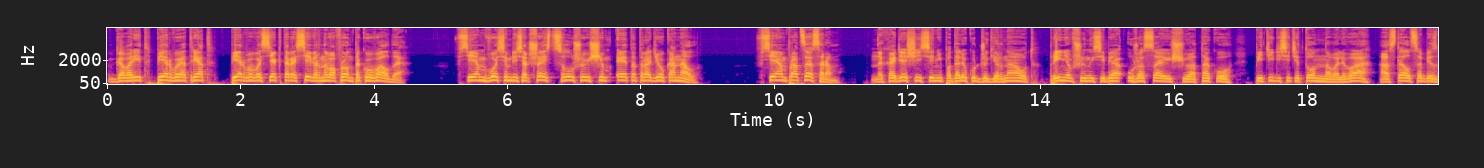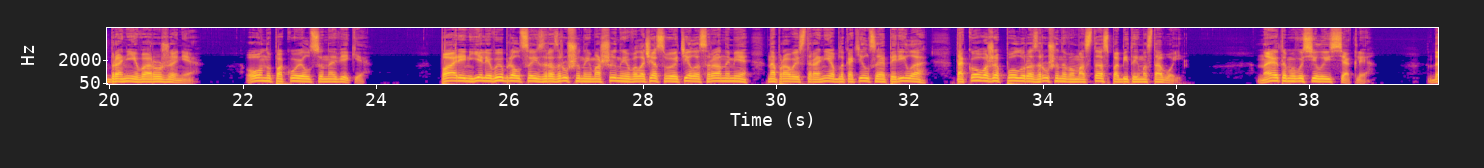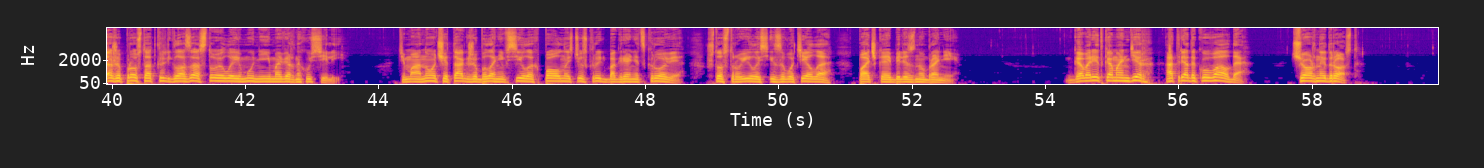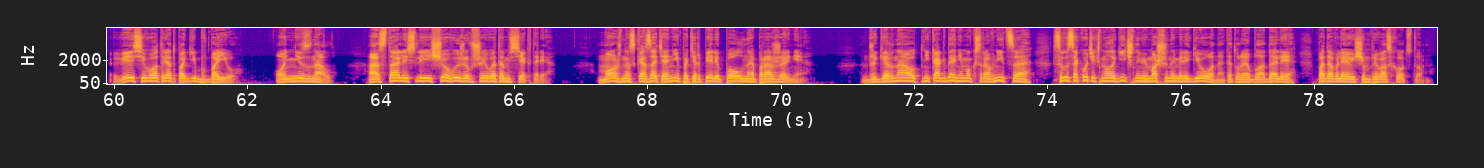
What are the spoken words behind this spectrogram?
Говорит первый отряд первого сектора Северного фронта Кувалда. Всем 86 слушающим этот радиоканал. Всем процессорам. Находящийся неподалеку Джиггернаут, принявший на себя ужасающую атаку 50-тонного льва, остался без брони и вооружения. Он упокоился навеки. Парень еле выбрался из разрушенной машины волоча свое тело с ранами, на правой стороне облокотился о перила такого же полуразрушенного моста с побитой мостовой. На этом его силы иссякли. Даже просто открыть глаза стоило ему неимоверных усилий. Тьма ночи также была не в силах полностью скрыть багрянец крови, что струилась из его тела, пачкая белизну брони. Говорит командир отряда Кувалда. Черный дрозд. Весь его отряд погиб в бою. Он не знал, остались ли еще выжившие в этом секторе. Можно сказать, они потерпели полное поражение. Джиггернаут никогда не мог сравниться с высокотехнологичными машинами Легиона, которые обладали подавляющим превосходством.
